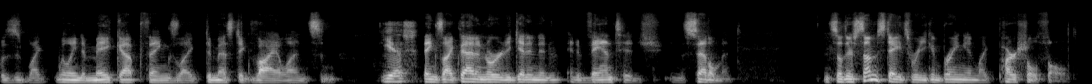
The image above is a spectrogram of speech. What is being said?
was like willing to make up things like domestic violence and Yes. things like that in order to get an, an advantage in the settlement. And so there's some states where you can bring in like partial fault,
